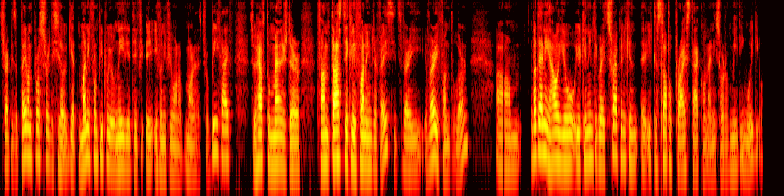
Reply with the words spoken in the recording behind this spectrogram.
Stripe is a payment processor. This is how you get money from people. You'll need it if even if you want to monetize through Beehiiv. So you have to manage their fantastically fun interface. It's very very fun to learn. Um, but anyhow, you you can integrate Stripe and you can uh, you can slap a price tag on any sort of meeting with you.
